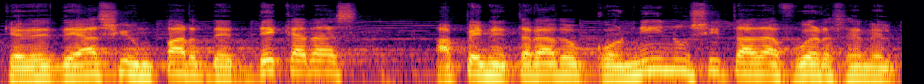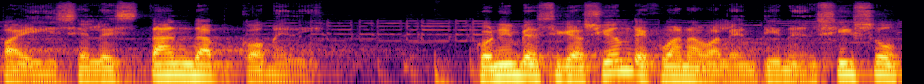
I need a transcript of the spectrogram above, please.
que desde hace un par de décadas ha penetrado con inusitada fuerza en el país, el stand-up comedy. Con investigación de Juana Valentín Enciso,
